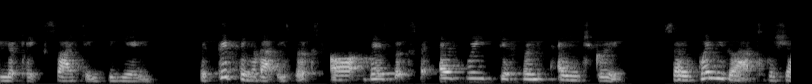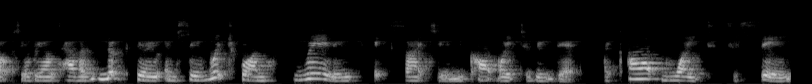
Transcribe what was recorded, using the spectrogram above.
look exciting for you. The good thing about these books are there's books for every different age group. So when you go out to the shops, you'll be able to have a look through and see which one really excites you and you can't wait to read it. I can't wait to see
